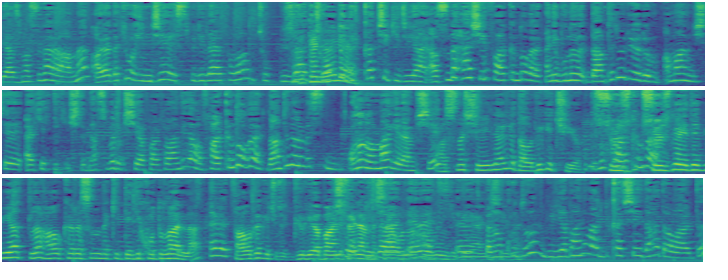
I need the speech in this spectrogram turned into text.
e, yazmasına rağmen aradaki o ince espriler falan çok güzel, Zaten çok da öyle. dikkat çekici yani. Aslında her şeyin farkında olarak hani bunu dantel örüyorum aman işte erkeklik işte nasıl böyle bir şey yapar falan değil ama farkında olarak dantel örmesi ona normal gelen bir şey. Aslında şeylerle dalga geçiyor. Bunun Sözlü, farkında. sözlü edebiyatla halk arasındaki dedikodularla Evet. dalga geçiyor. Gül Yabani Çok falan güzel, mesela onun, evet, onun gibi evet. yani Ben şeyler. okudum. Gülyabani var. Birkaç şey daha da vardı.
